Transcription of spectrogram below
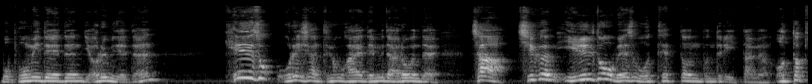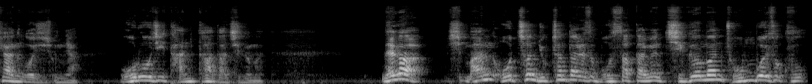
뭐 봄이 되든 여름이 되든 계속 오랜 시간 들고 가야 됩니다, 여러분들. 자, 지금 일도 매수 못했던 분들이 있다면 어떻게 하는 것이 좋냐? 오로지 단타다, 지금은. 내가 15,000, 6,000달러에서 못 샀다면 지금은 존버에서 구-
